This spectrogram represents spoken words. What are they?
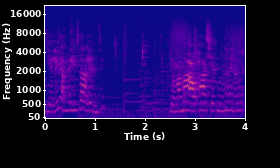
เย็นหรือยังให้ลิซ่าเล่นสิ เดี๋ยวมาม่าเอาผ้าเช็ดมือให้นะลูก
